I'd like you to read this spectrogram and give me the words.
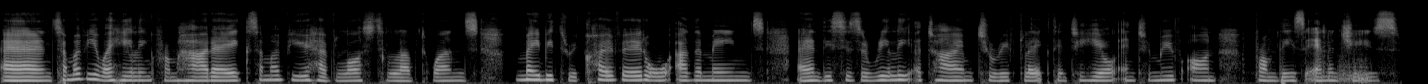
And some of you are healing from heartache. Some of you have lost loved ones maybe through COVID or other means. And this is a really a time to reflect and to heal and to move on from these energies.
